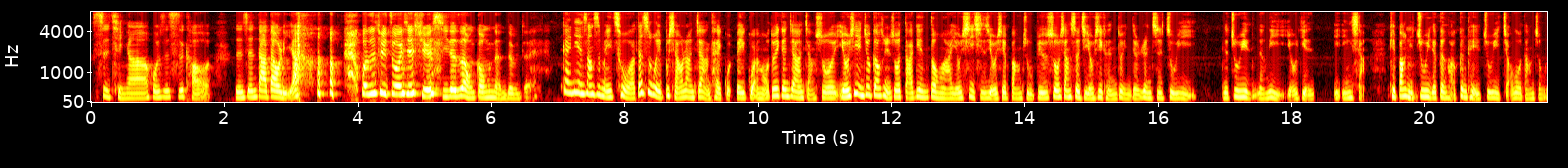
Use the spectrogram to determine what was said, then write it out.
事情啊，或者是思考人生大道理啊。或者去做一些学习的这种功能，对不对？概念上是没错啊，但是我也不想要让家长太过悲观哦。我都会跟家长讲说，有些人就告诉你说，打电动啊，游戏其实有一些帮助，比如说像设计游戏，可能对你的认知、注意、你的注意能力有点影响，可以帮你注意的更好，嗯、更可以注意角落当中、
